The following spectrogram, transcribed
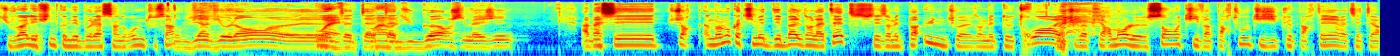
Tu vois, les films comme Ebola Syndrome, tout ça. Donc bien violent. euh, Ouais, t'as ouais, ouais. du gore, j'imagine. Ah bah c'est genre un moment quand ils mettent des balles dans la tête, ils en mettent pas une, tu vois, ils en mettent trois et tu vois clairement le sang qui va partout, qui gicle par terre, etc.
